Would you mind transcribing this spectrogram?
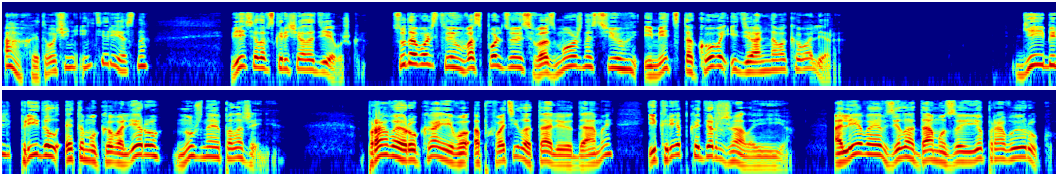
«Ах, это очень интересно!» — весело вскричала девушка. «С удовольствием воспользуюсь возможностью иметь такого идеального кавалера». Гейбель придал этому кавалеру нужное положение. Правая рука его обхватила талию дамы и крепко держала ее, а левая взяла даму за ее правую руку.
